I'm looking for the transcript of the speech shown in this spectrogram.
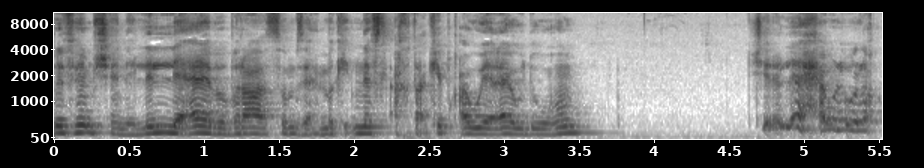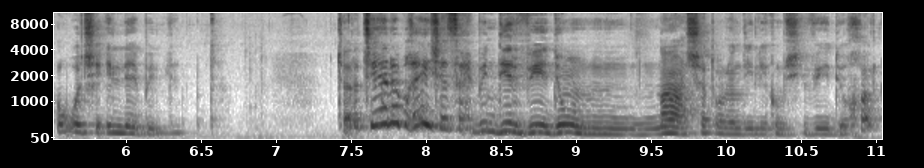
ما فهمتش أنا للعابه براسهم زعما نفس الأخطاء كيبقاو يعاودوهم. شي لا حول ولا قوة إلا بالله. ترى أنا بغيت اصاحبي ندير فيديو ناشط ولا ندير لكم شي فيديو آخر.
